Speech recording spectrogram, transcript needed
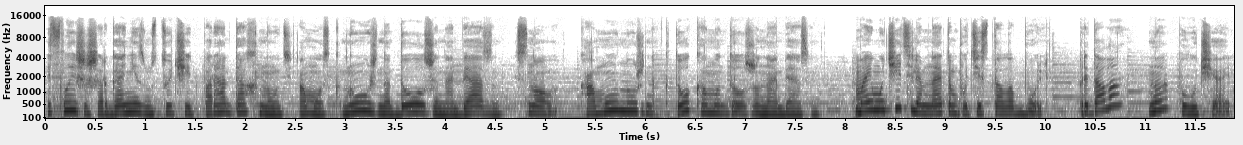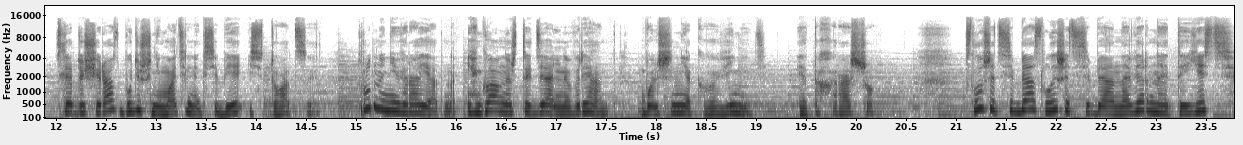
И слышишь, организм стучит, пора отдохнуть. А мозг нужно, должен, обязан. И снова, кому нужно, кто кому должен, обязан. Моим учителем на этом пути стала боль. Предала? На, получай. В следующий раз будешь внимательнее к себе и ситуации. Трудно невероятно. И главное, что идеальный вариант. Больше некого винить. Это хорошо. Слушать себя, слышать себя, наверное, это и есть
